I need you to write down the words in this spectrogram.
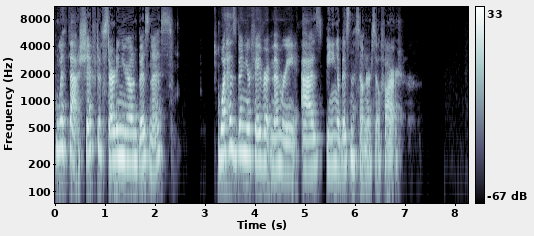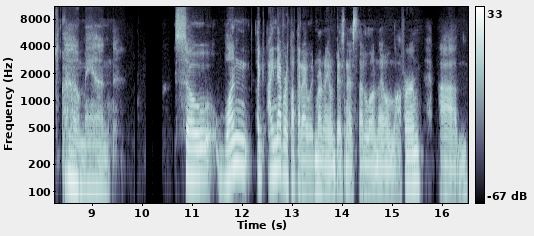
with that shift of starting your own business, what has been your favorite memory as being a business owner so far? Oh, man. So, one, I never thought that I would run my own business, let alone my own law firm. Um,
